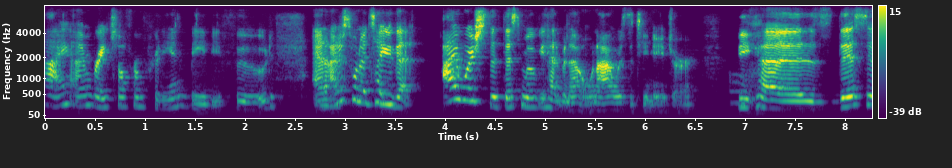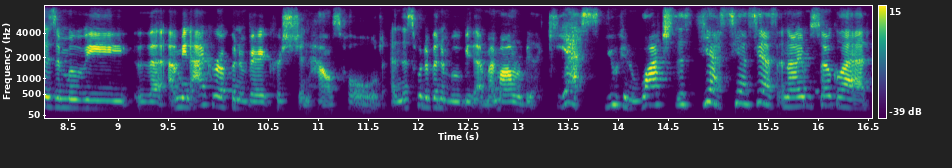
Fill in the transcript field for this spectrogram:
Hi, I'm Rachel from Pretty and Baby Food. And I just want to tell you that I wish that this movie had been out when I was a teenager because this is a movie that I mean I grew up in a very Christian household and this would have been a movie that my mom would be like yes you can watch this. Yes yes yes. And I'm so glad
